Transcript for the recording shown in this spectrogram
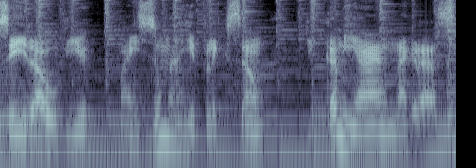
você irá ouvir mais uma reflexão de caminhar na graça.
